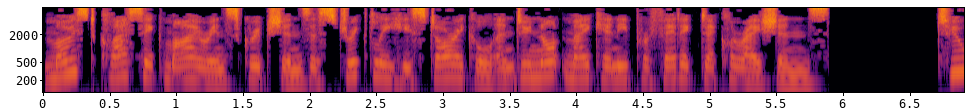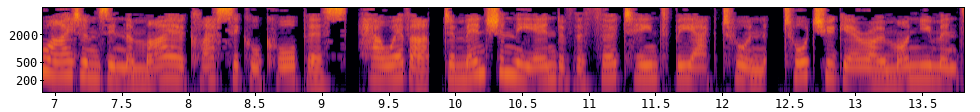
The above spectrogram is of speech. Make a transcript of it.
Most classic Maya inscriptions are strictly historical and do not make any prophetic declarations. Two items in the Maya classical corpus, however, dimension the end of the 13th b'ak'tun, Tortuguero Monument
